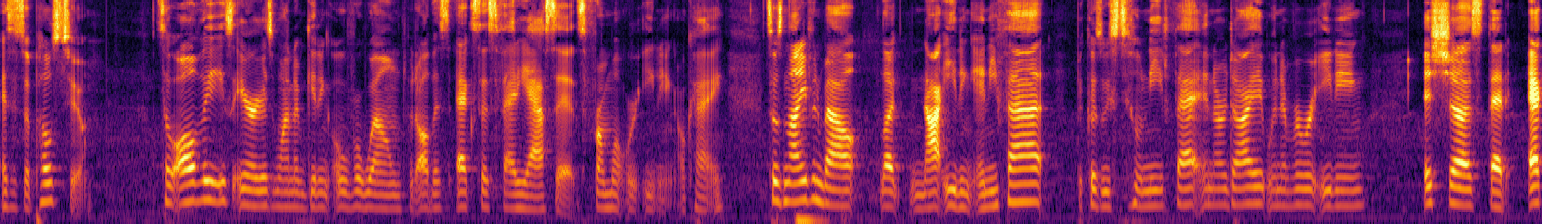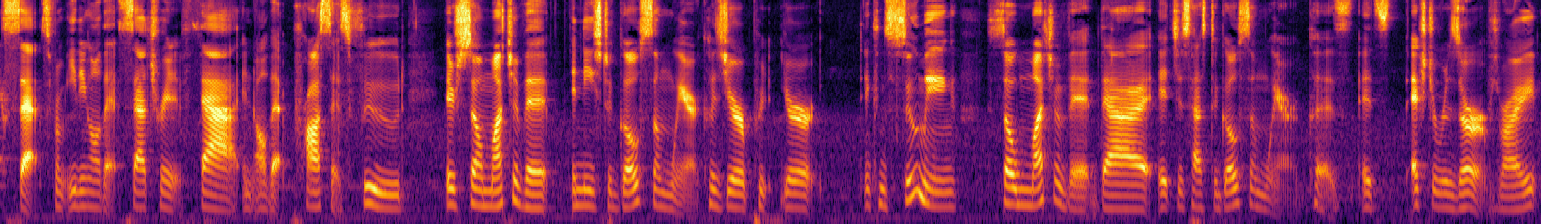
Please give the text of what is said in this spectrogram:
as it's supposed to. So all these areas wind up getting overwhelmed with all this excess fatty acids from what we're eating, okay? So it's not even about like not eating any fat because we still need fat in our diet whenever we're eating. It's just that excess from eating all that saturated fat and all that processed food. There's so much of it, it needs to go somewhere because you're you're consuming so much of it that it just has to go somewhere because it's extra reserves, right?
